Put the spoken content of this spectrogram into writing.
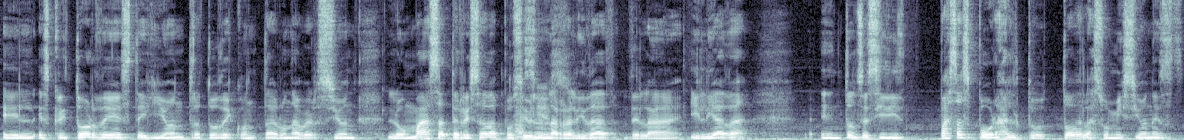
el escritor de este guion trató de contar una versión lo más aterrizada posible en la realidad de la Iliada. Entonces, si pasas por alto todas las omisiones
